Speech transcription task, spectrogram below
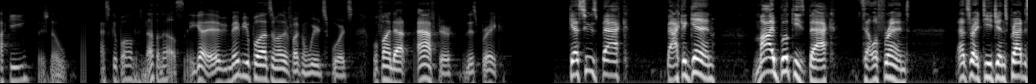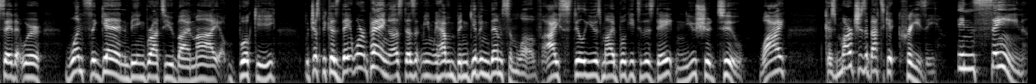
hockey, there's no basketball. There's nothing else. You got maybe you pull out some other fucking weird sports. We'll find out after this break. Guess who's back? Back again. My bookie's back. Tell a friend. That's right, Degens proud to say that we're once again being brought to you by my bookie. But just because they weren't paying us doesn't mean we haven't been giving them some love. I still use my bookie to this date, and you should too. Why? Because March is about to get crazy. Insane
